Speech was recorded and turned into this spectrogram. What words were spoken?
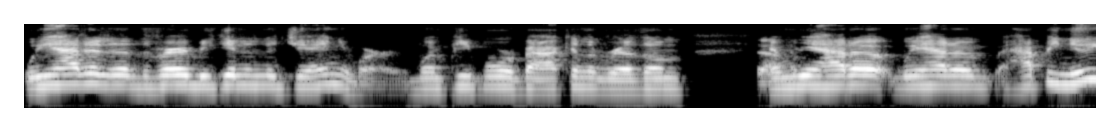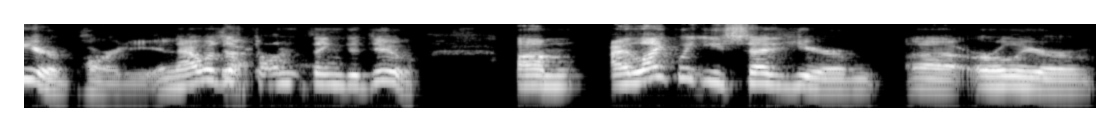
we had it at the very beginning of January when people were back in the rhythm, yeah. and we had a we had a Happy New Year party, and that was yeah. a fun thing to do. Um, I like what you said here uh, earlier,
